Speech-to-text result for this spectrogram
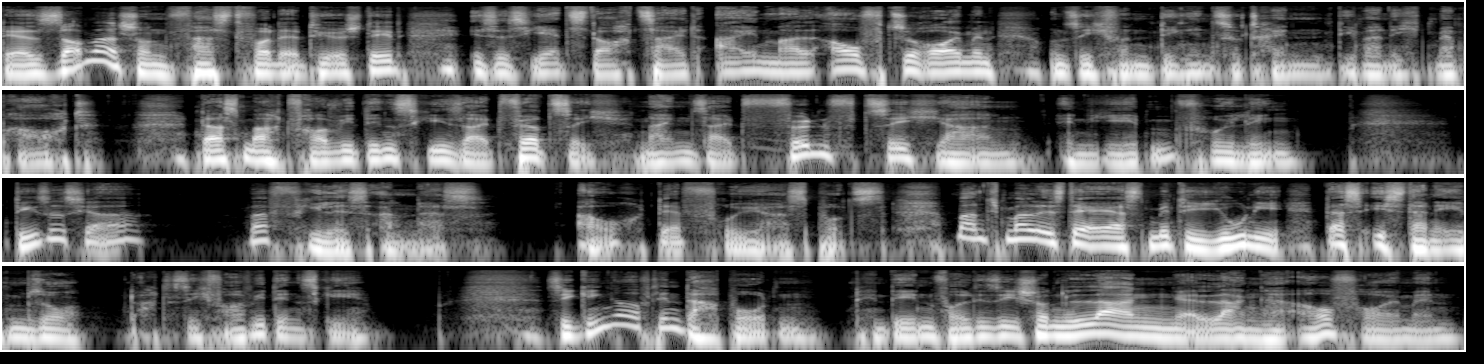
der Sommer schon fast vor der Tür steht, ist es jetzt doch Zeit, einmal aufzuräumen und sich von Dingen zu trennen, die man nicht mehr braucht. Das macht Frau Widinski seit 40, nein, seit 50 Jahren in jedem Frühling. Dieses Jahr war vieles anders. Auch der Frühjahrsputz. Manchmal ist er erst Mitte Juni, das ist dann ebenso, dachte sich Frau Widinski. Sie ging auf den Dachboden, denn den wollte sie schon lange, lange aufräumen.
